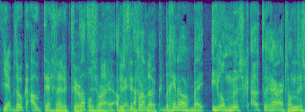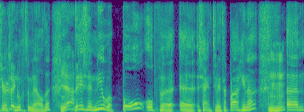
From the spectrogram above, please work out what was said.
jij bent ook oud-tech-redacteur. Dat is waar. Oké, dus dan gaan we beginnen over bij Elon Musk, uiteraard. Want er is weer genoeg te melden. Ja. Er is een nieuwe poll op eh, eh, zijn Twitterpagina. Mhm. Ehm,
